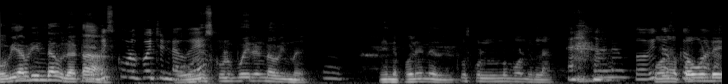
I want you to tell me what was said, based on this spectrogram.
ഓവി അവിടെ കേട്ടാ സ്കൂളിൽ പോയിട്ടുണ്ടാവേ? സ്കൂളിൽ പോയിട്ടുണ്ടാവും ഇന്ന്. നിന്നെ പോലെ തന്നെ നിനക്ക് സ്കൂളിലൊന്നും പോകണ്ടല്ല. ഓവി പോണം. എപ്പോ പോണ്ടേ?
